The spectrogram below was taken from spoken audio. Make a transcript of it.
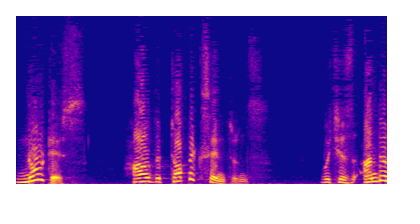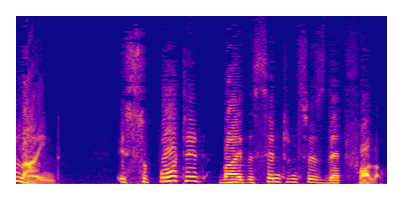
Notice how the topic sentence, which is underlined, is supported by the sentences that follow.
